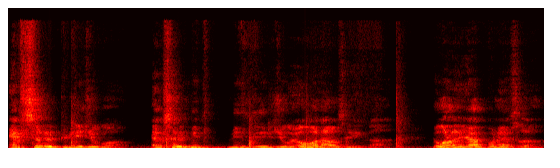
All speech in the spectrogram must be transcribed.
x를 빌려주고 x를 밑, 밑 빌려주고 요거 나왔으니까 요거는 약분해서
